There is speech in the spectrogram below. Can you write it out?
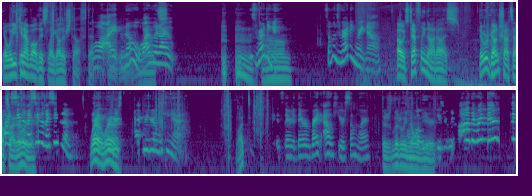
yeah, well, you can have all this like other stuff. That Well, I really no. Why would. I? Who's running it? um, Someone's running right now. Oh, it's definitely not us. There were gunshots Oh, I outside see them. earlier. I see them. I see them. Where, Right where? you're, where you're looking at. What? They're they're right out here somewhere. There's literally no one Oh, here. these Oh, they're right there. They're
